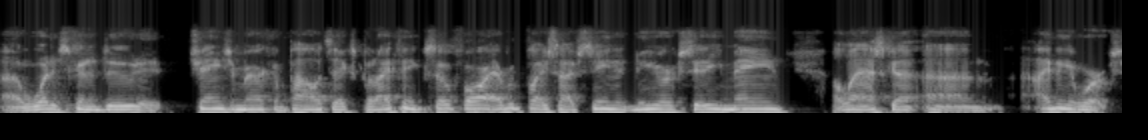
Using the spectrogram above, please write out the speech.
uh, what it's going to do to change American politics, but I think so far, every place I've seen it, New York City, Maine, Alaska, um, I think it works.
